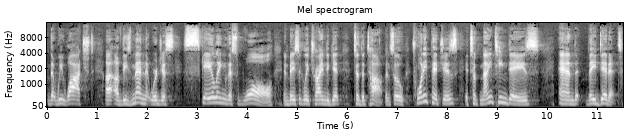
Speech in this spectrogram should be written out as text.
that we watched uh, of these men that were just scaling this wall and basically trying to get to the top. And so 20 pitches, it took 19 days, and they did it.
